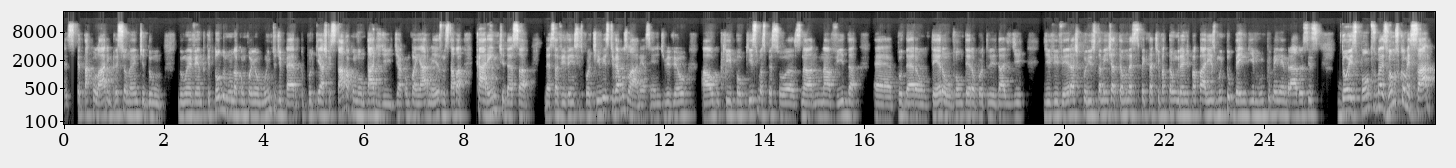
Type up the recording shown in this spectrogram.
é, espetacular, impressionante de um, de um evento que todo mundo acompanhou muito de perto, porque acho que estava com vontade de, de acompanhar mesmo, estava carente dessa, dessa vivência esportiva e estivemos lá, né? Assim, a gente viveu algo que pouquíssimas pessoas na, na vida é, puderam ter ou vão ter a oportunidade de, de viver. Acho que por isso também já estamos nessa expectativa tão grande para Paris. Muito bem, Gui, muito bem lembrado esses dois pontos, mas vamos começar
